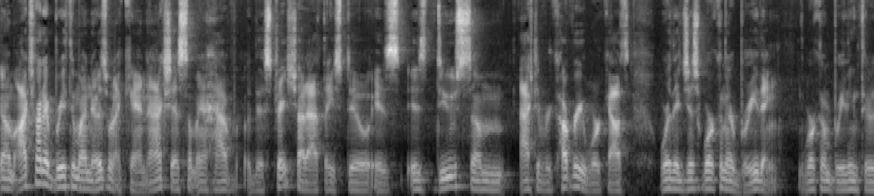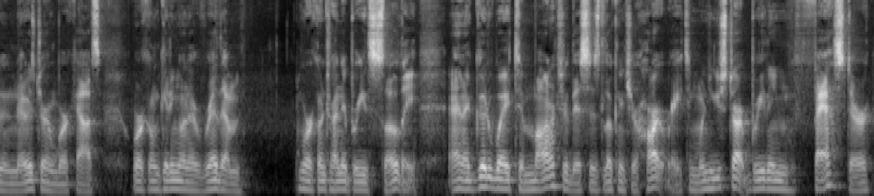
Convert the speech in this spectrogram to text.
Um, I try to breathe through my nose when I can. Actually, that's something I have the straight shot athletes do is is do some active recovery workouts where they just work on their breathing, work on breathing through the nose during workouts, work on getting on a rhythm, work on trying to breathe slowly. And a good way to monitor this is looking at your heart rate. And when you start breathing faster,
